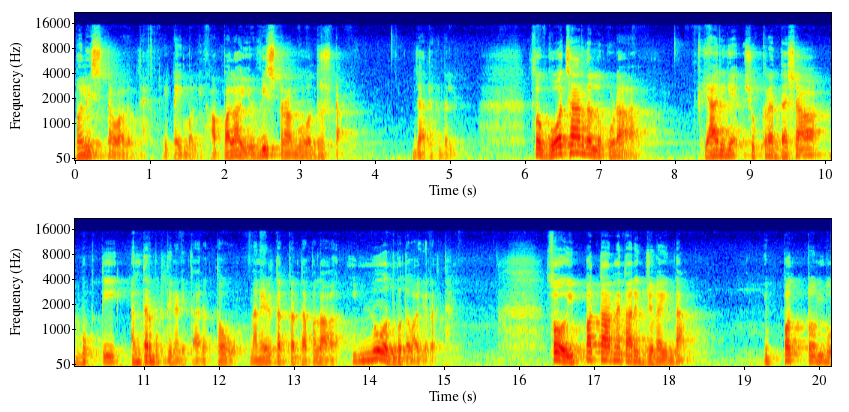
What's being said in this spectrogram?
ಬಲಿಷ್ಠವಾಗುತ್ತೆ ಈ ಟೈಮಲ್ಲಿ ಆ ಫಲ ಎವಿ ಸ್ಟ್ರಾಂಗು ಅದೃಷ್ಟ ಜಾತಕದಲ್ಲಿ. ಸೊ ಗೋಚಾರದಲ್ಲೂ ಕೂಡ ಯಾರಿಗೆ ಶುಕ್ರ ದಶಾ ಭುಕ್ತಿ ಅಂತರ್ಭುಕ್ತಿ ನಡೀತಾ ಇರುತ್ತೋ, ನಾನು ಹೇಳ್ತಕ್ಕಂಥ ಫಲ ಇನ್ನೂ ಅದ್ಭುತವಾಗಿರುತ್ತೆ. ಸೊ ಇಪ್ಪತ್ತಾರನೇ ತಾರೀಕು ಜುಲೈಯಿಂದ ಇಪ್ಪತ್ತೊಂದು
